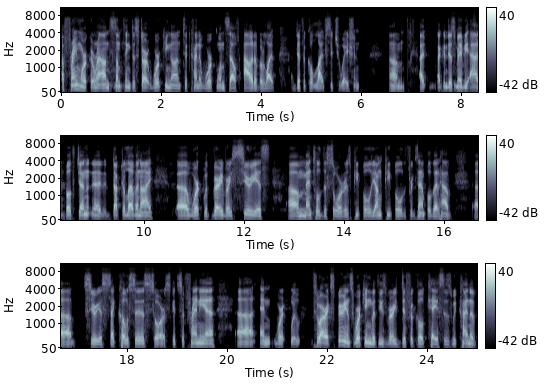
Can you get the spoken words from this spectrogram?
a framework around something to start working on to kind of work oneself out of a life a difficult life situation. Um, I, I can just maybe add both Jen, uh, dr lev and i uh, work with very very serious um, mental disorders. People young people for example that have uh, serious psychosis or schizophrenia uh, and we're, through our experience working with these very difficult cases, we kind of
